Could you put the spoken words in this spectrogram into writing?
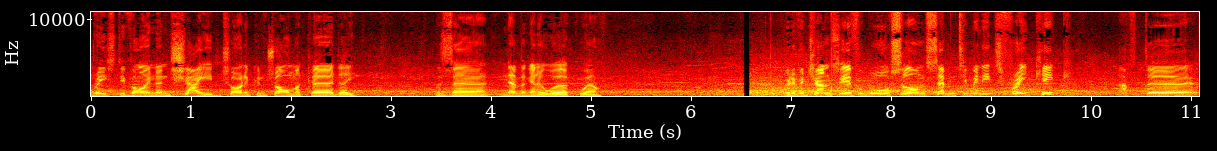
Reece Devine and Shade trying to control McKirdy was uh, never going to work well. Bit of a chance here for Walsall on 70 minutes. Free kick after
